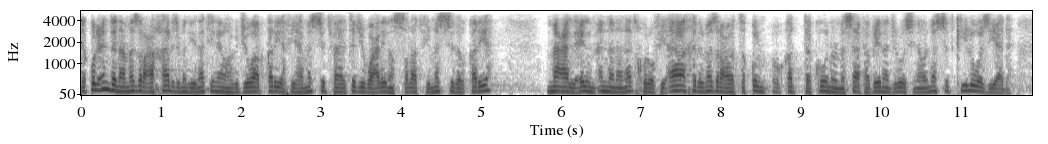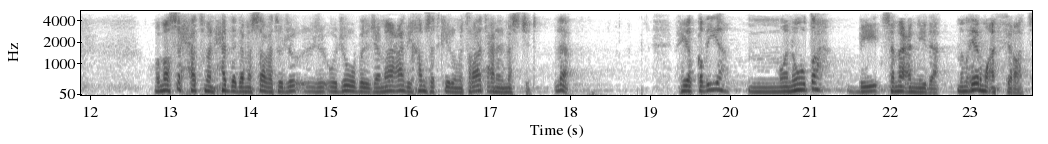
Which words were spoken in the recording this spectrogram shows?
يقول عندنا مزرعة خارج مدينتنا وهو بجوار قرية فيها مسجد فهل تجب علينا الصلاة في مسجد القرية مع العلم أننا ندخل في آخر المزرعة وقد تكون المسافة بين جلوسنا والمسجد كيلو وزيادة. وما صحة من حدد مسافة وجوب الجماعة بخمسة كيلومترات عن المسجد؟ لا. هي القضية منوطة بسماع النداء من غير مؤثرات.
